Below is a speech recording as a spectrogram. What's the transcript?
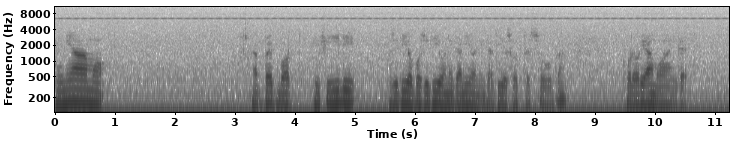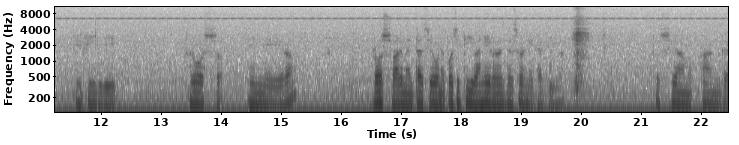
Uniamo la breadboard i fili positivo positivo negativo negativo sotto e sopra. Coloriamo anche i fili rosso e nero. Rosso alimentazione positiva nero alimentazione negativa possiamo anche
